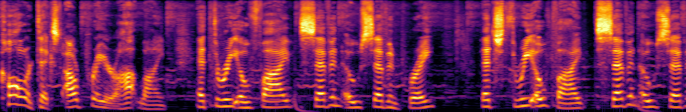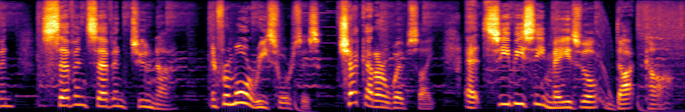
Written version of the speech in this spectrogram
Call or text our prayer hotline at 305 707 PRAY. That's 305 707 7729. And for more resources, check out our website at cbcmaysville.com.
